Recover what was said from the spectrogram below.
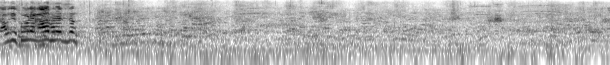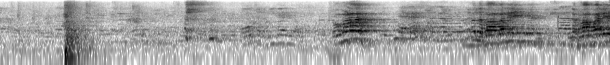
ગાવજી સુમડે ગાળ ફરે દીધો લફાફા લે લફાફા લે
